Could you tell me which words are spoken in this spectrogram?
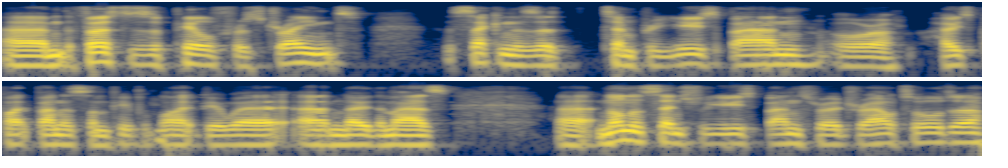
Um, the first is appeal for restraint. The second is a temporary use ban or a hosepipe ban, as some people might be aware, um, know them as. Uh, non-essential use ban through a drought order,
